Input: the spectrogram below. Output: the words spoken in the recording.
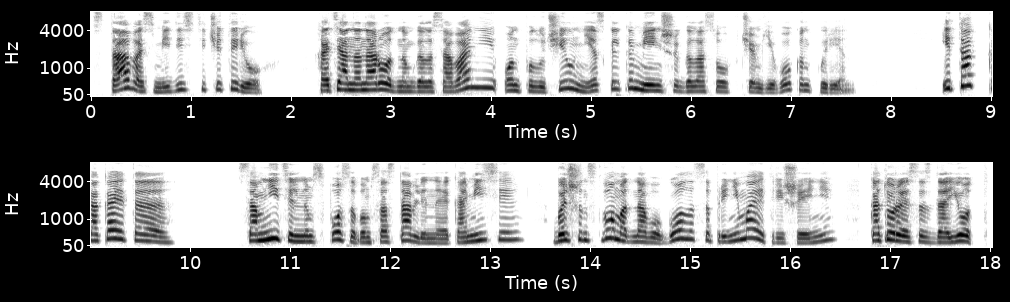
184, хотя на народном голосовании он получил несколько меньше голосов, чем его конкурент. Итак, какая-то сомнительным способом составленная комиссия большинством одного голоса принимает решение, которое создает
